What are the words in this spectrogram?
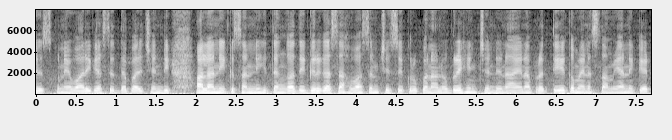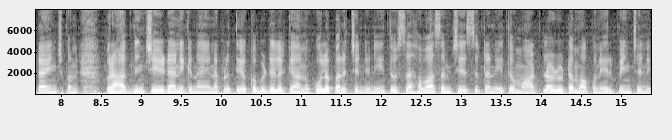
చేసుకునే వారిగా సిద్ధపరచండి. అలా నీకు సన్నిహితంగా దగ్గరగా సహవాసం చేసే కృపను అనుగ్రహించండి నాయన. ప్రత్యేకమైన సమయాన్ని కేటాయించుకొని ప్రార్థన చేయడానికి నాయన ప్రతి ఒక్క బిడ్డలకి అనుకూలపరచండి. నీతో సహవాసం చేసుట నీతో మాట్లాడుట మాకు నేర్పించండి.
